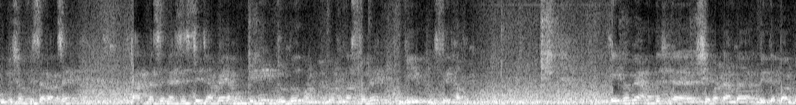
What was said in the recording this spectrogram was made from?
পুলিশ অফিসার আছে, তার কাছে মেসেজটি যাবে এবং তিনি দ্রুত ঘটনাস্থলে গিয়ে উপস্থিত হবে এইভাবে আমাদের সেবাটা আমরা দিতে পারব।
